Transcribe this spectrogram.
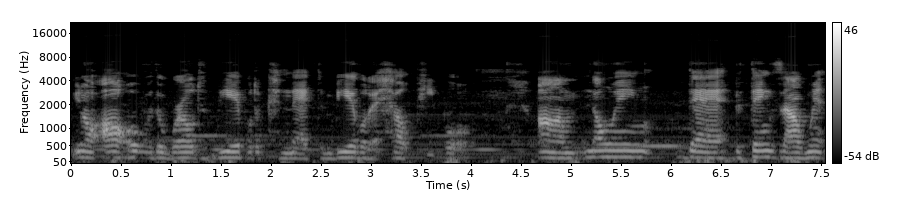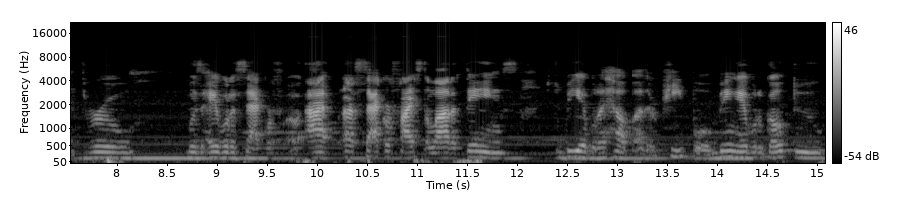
you know, all over the world to be able to connect and be able to help people. Um, knowing that the things that I went through was able to sacrifice, I, I sacrificed a lot of things to be able to help other people. Being able to go through,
